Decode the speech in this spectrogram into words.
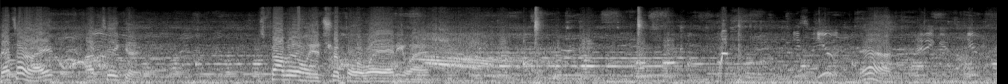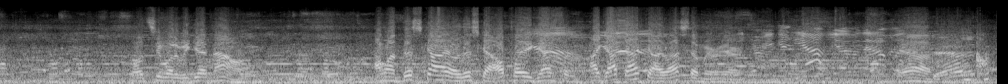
That's all right. I'll take it. It's probably only a triple away anyway. He's cute. Yeah. So let's see what do we get now. I want this guy or this guy. I'll play again. Yeah, I got yeah. that guy last time we were here. Yeah, yeah, that one. Yeah.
